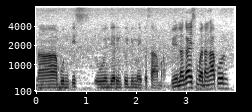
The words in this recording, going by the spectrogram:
na buntis. So hindi rin pwede may pasama yun lang guys. Magandang hapon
